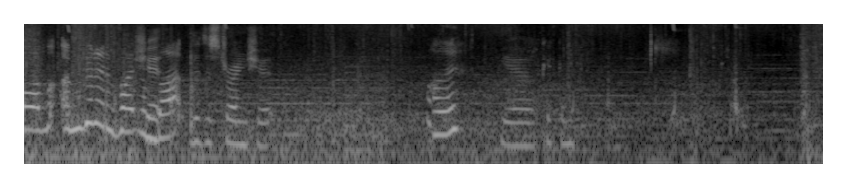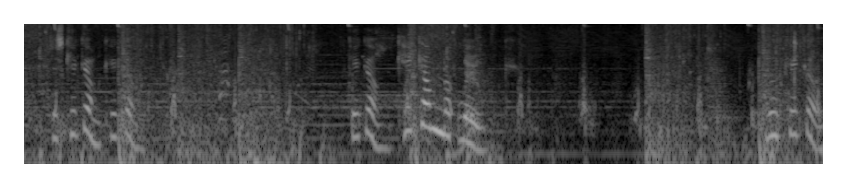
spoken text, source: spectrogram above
Oh, I'm, I'm gonna invite Shit, them back. they're destroying shit. Are they? Yeah, kick them. Just kick them, kick them. Kick them, kick him, not Luke. Luke, kick them.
